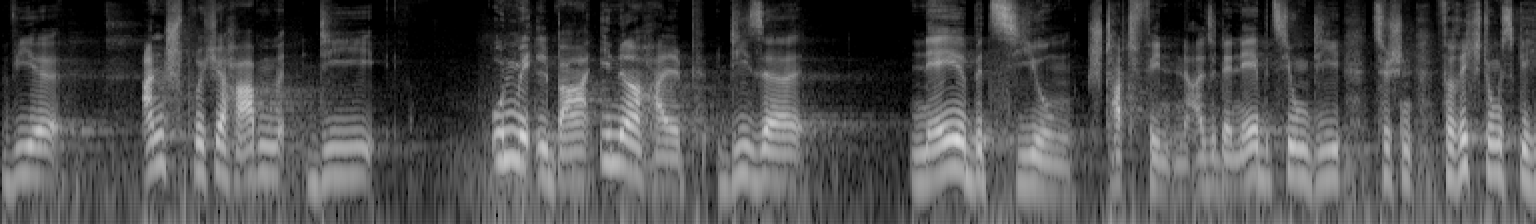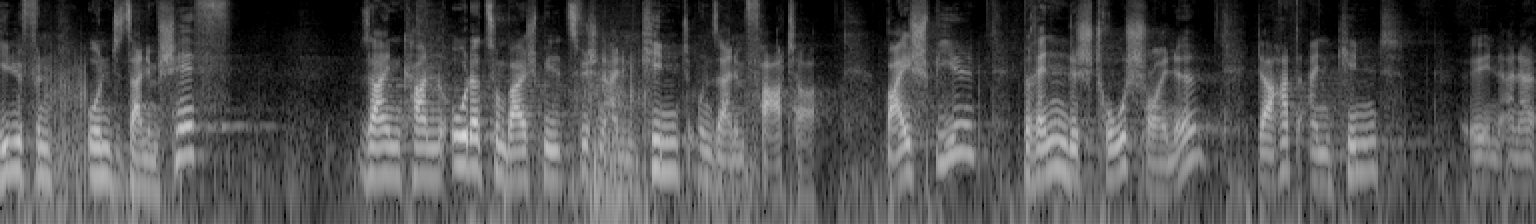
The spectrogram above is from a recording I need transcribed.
wir Ansprüche haben, die unmittelbar innerhalb dieser Nähebeziehung stattfinden, also der Nähebeziehung, die zwischen Verrichtungsgehilfen und seinem Chef sein kann oder zum Beispiel zwischen einem Kind und seinem Vater. Beispiel, brennende Strohscheune. Da hat ein Kind äh, in einer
